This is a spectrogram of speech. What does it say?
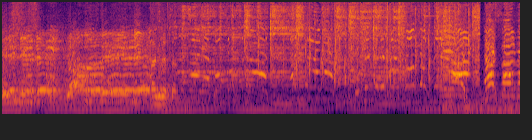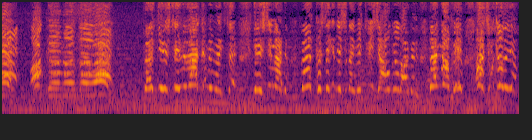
İşçisi yalnız değildir. Defter. Ders verme! Hakkımızı ver! Ben gençliğimi verdim Mimekse. Gençliğimi verdim. Ben 48 yaşındayım. Hiçbir işe almıyorlar beni. Ben ne yapayım? Aç mı kalayım?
